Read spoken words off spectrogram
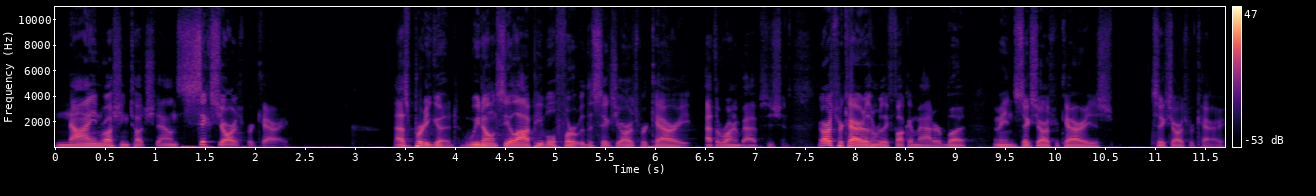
nine rushing touchdowns, six yards per carry. That's pretty good. We don't see a lot of people flirt with the six yards per carry at the running back position. Yards per carry doesn't really fucking matter, but I mean, six yards per carry is six yards per carry.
